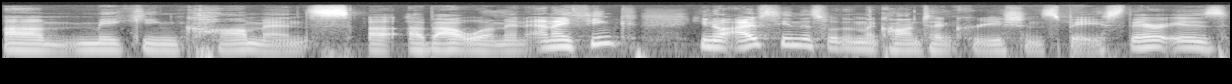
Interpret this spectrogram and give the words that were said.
um, making comments uh, about women. And I think, you know, I've seen this within the content creation space. There is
